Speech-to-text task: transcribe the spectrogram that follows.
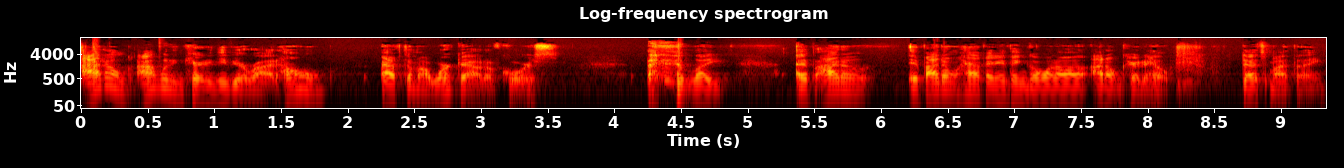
I don't, I wouldn't care to give you a ride home after my workout, of course. like if I don't if I don't have anything going on, I don't care to help you. That's my thing.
